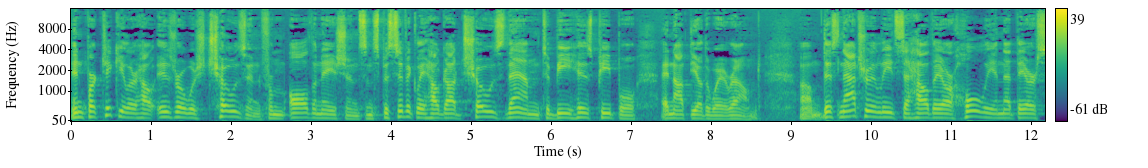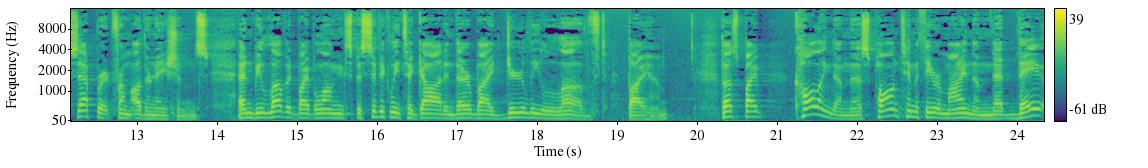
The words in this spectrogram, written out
In particular, how Israel was chosen from all the nations, and specifically how God chose them to be his people and not the other way around. Um, this naturally leads to how they are holy and that they are separate from other nations and beloved by belonging specifically to God and thereby dearly loved by him. Thus, by calling them this, Paul and Timothy remind them that they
